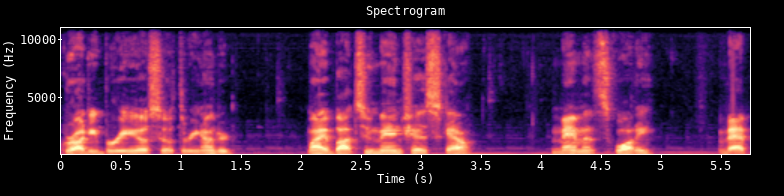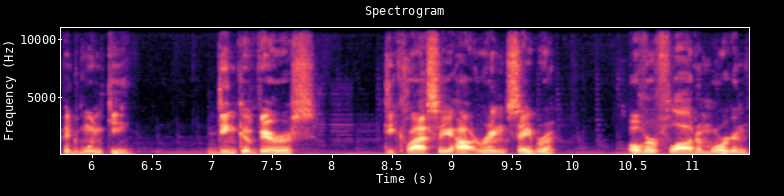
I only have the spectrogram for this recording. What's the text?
Grotti Brioso 300, Maibatsu Manchez Scout, Mammoth Squaddie, Vapid Winky, Dinka Virus, Declasse Hot Ring Sabre, Overflod Morgan,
